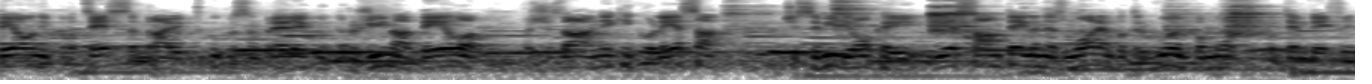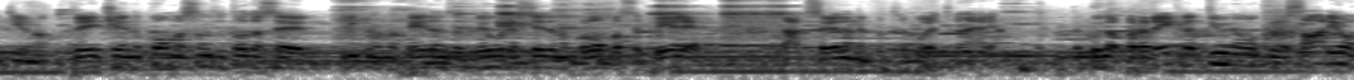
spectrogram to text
delovni proces, se pravi, tako kot sem prej rekel, družina, delo, pa še zraven neki kolesa, če se vidi, ok, jaz sam tega ne zmorem, potrebujem pomoč, potem definitivno. Zdaj, če je nekomu samo zato, da se trikrat na teden za dve ure sedi na kolo, pa se pelje, tak seveda ne potrebuje trenerja. Tako da pri rekreativnem kolesarju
